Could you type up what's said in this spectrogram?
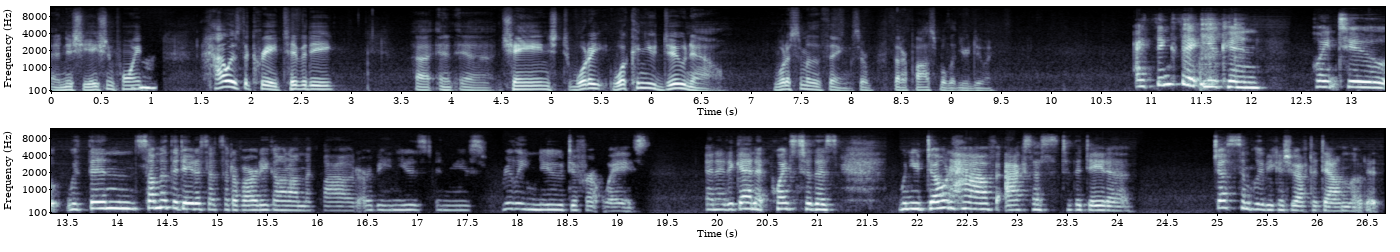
an initiation point. Mm -hmm. How has the creativity uh, uh, changed? What, are you, what can you do now? What are some of the things are, that are possible that you're doing? I think that you can point to within some of the data sets that have already gone on the cloud are being used in these really new different ways. And it again, it points to this, when you don't have access to the data, just simply because you have to download it.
